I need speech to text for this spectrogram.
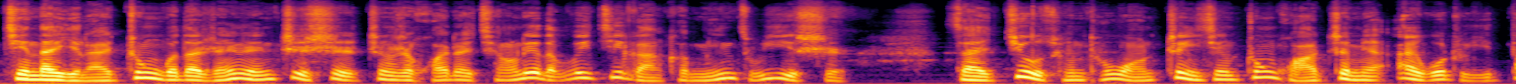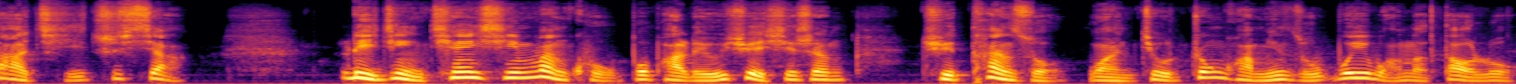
近代以来，中国的仁人志士正是怀着强烈的危机感和民族意识。在救存图王、振兴中华这面爱国主义大旗之下，历尽千辛万苦，不怕流血牺牲，去探索挽救中华民族危亡的道路。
